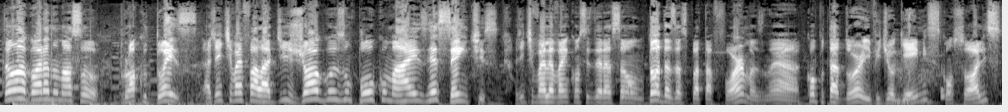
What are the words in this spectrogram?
Então agora no nosso bloco 2, a gente vai falar de jogos um pouco mais recentes. A gente vai levar em consideração todas as plataformas, né? Computador e videogames, consoles.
